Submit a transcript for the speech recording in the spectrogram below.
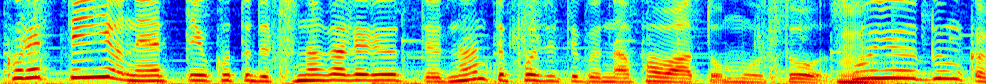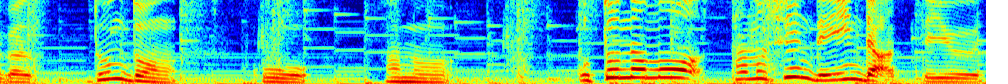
これっていいよねっていうことでつながれるってなんてポジティブなパワーと思うと、そういう文化がどんどんこうあの大人も楽しんでいいんだっていう違っ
